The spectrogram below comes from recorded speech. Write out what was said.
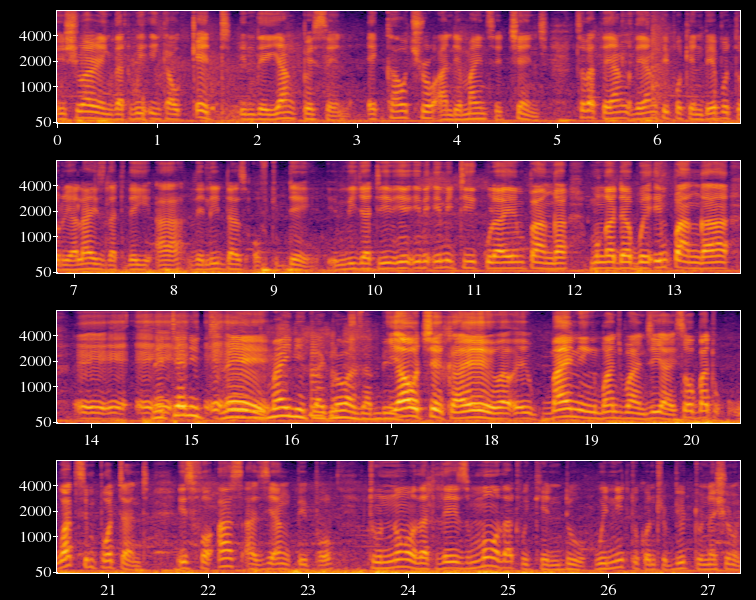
ensuring that we inculcate in the young person a cultural and a mindset change so that the young the young people can be able to realize that they are the leaders of today. Vijati imiti kula empanga mungadabwe impanga eh, eh, They eh, turn it, eh, mine it like Lower Zambia. yaocheka eh, wa- eh, mining banji so but what's important is for us as young people to know that there is more that we can do. We need to contribute to national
